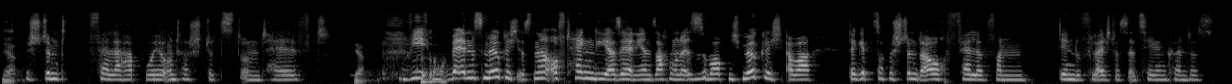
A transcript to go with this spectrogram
ja. bestimmt Fälle habt, wo ihr unterstützt und helft. Ja. Wie, also wenn es möglich ist, ne? Oft hängen die ja sehr in ihren Sachen oder ist es überhaupt nicht möglich, aber da gibt es doch bestimmt auch Fälle, von denen du vielleicht was erzählen könntest.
